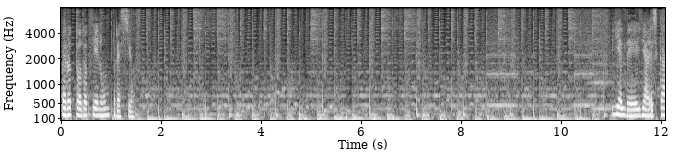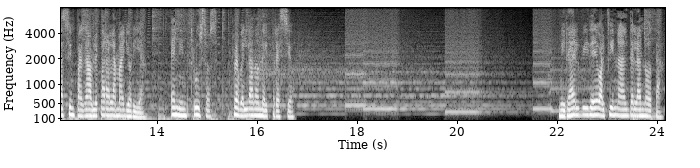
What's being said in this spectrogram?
Pero todo tiene un precio. y el de ella es casi impagable para la mayoría. En Intrusos, revelaron el precio. Mira el video al final de la nota.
